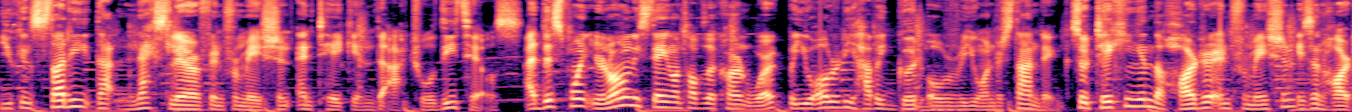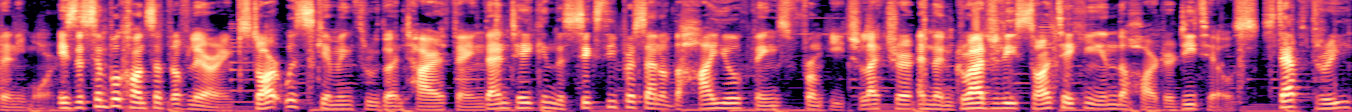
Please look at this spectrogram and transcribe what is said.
You can study that next layer of information and take in the actual details. At this point, you're not only staying on top of the current work, but you already have a good overview understanding. So taking in the harder information isn't hard anymore. It's the simple concept of layering. Start with skimming through the entire thing, then take in the 60% of the high yield things from each lecture, and then gradually start taking in the harder details. Step 3.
